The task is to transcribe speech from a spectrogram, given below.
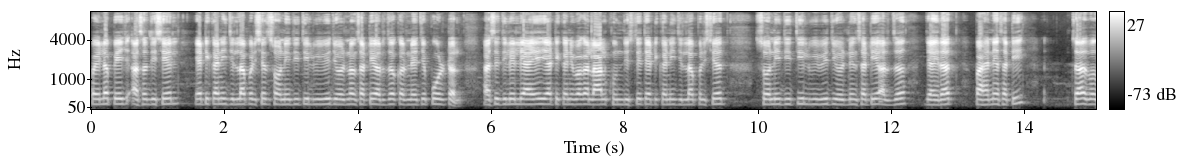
पहिलं पेज असं दिसेल. या ठिकाणी जिल्हा परिषद स्वनिधीतील विविध योजनांसाठी अर्ज करण्याचे पोर्टल असे दिलेले आहे. या ठिकाणी बघा लाल खून दिसते. त्या ठिकाणी जिल्हा परिषद स्वनिधीतील विविध योजनेसाठी अर्ज जाहिरात पाहण्यासाठी चा व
